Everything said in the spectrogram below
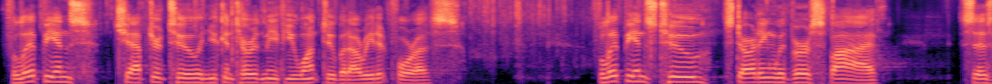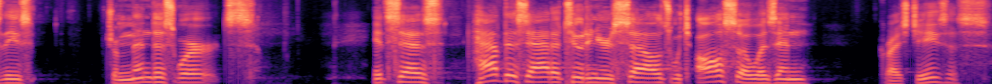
Philippians chapter 2, and you can turn with me if you want to, but I'll read it for us. Philippians 2, starting with verse 5, says these tremendous words. It says, Have this attitude in yourselves, which also was in Christ Jesus,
